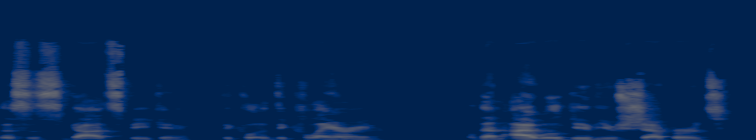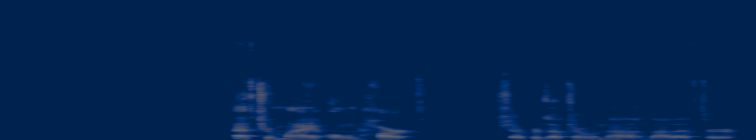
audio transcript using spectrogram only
"This is God speaking, decl- declaring, then I will give you shepherds after my own heart." Shepherds after not not after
